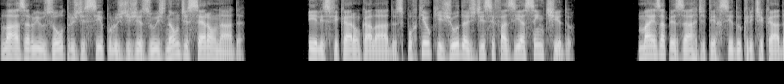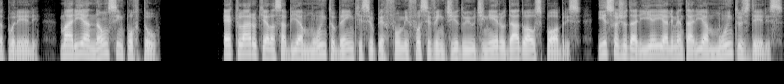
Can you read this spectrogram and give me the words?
Lázaro e os outros discípulos de Jesus não disseram nada. Eles ficaram calados porque o que Judas disse fazia sentido. Mas apesar de ter sido criticada por ele, Maria não se importou. É claro que ela sabia muito bem que se o perfume fosse vendido e o dinheiro dado aos pobres, isso ajudaria e alimentaria muitos deles.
